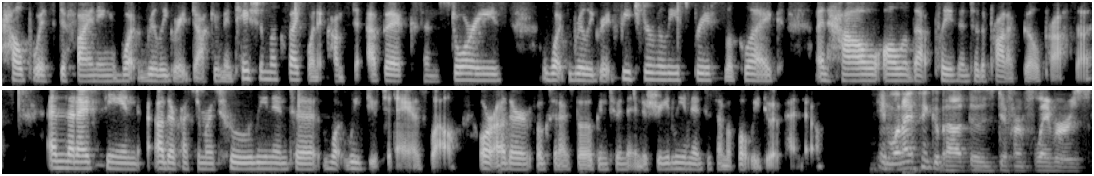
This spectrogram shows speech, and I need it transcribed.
help with defining what really great documentation looks like when it comes to epics and stories. what really great feature release briefs look like, and how all of that plays into the product build process. And then I've seen other customers who lean into what we do today as well, or other folks that I've spoken to in the industry lean into some of what we do at Pendo. And when I think about those different flavors,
